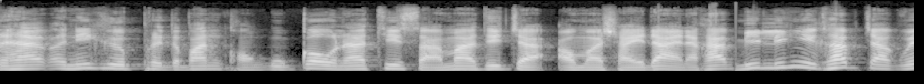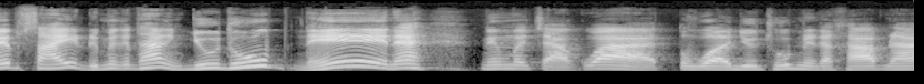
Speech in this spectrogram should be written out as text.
นะฮะอันนี้คือผลิตภัณฑ์ของ Google นะ ที่สามารถที่จะเอามาใช้ได้นะครับ มีลิงก์อีกครับ จากเว็บไซต์หรือแม้กระทั่ง YouTube นี่นะเนื่องมาจากว่าตัว YouTube เนี่ยนะครับนะ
